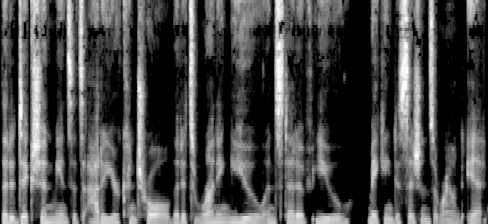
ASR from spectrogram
That addiction means it's out of your control, that it's running you instead of you making decisions around it.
